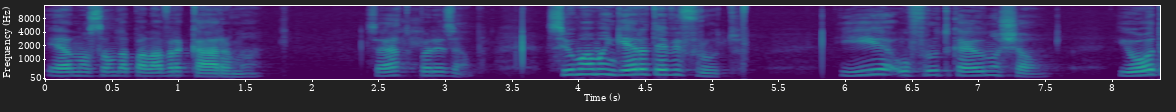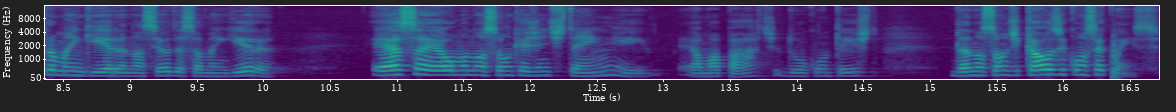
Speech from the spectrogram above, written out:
é a noção da palavra karma. Certo? Por exemplo, se uma mangueira teve fruto e o fruto caiu no chão e outra mangueira nasceu dessa mangueira, essa é uma noção que a gente tem, e é uma parte do contexto, da noção de causa e consequência.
